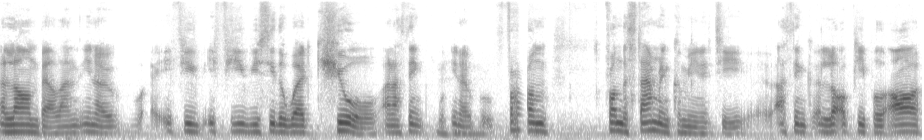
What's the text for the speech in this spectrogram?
alarm bell, and you know if you if you you see the word cure, and I think you know from from the stammering community, I think a lot of people are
